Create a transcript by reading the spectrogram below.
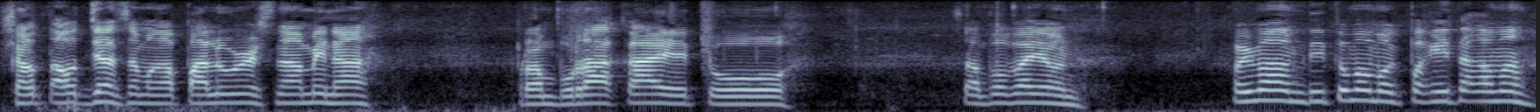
shout out dyan sa mga followers namin ha. From Boracay to Saan pa ba 'yon? Hoy ma'am, dito ma'am magpakita ka ma'am.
